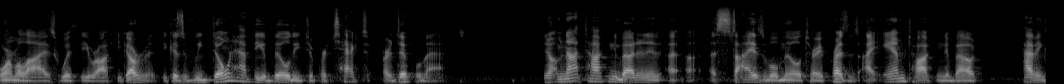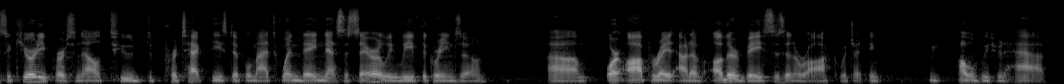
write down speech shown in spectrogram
formalize with the Iraqi government. Because if we don't have the ability to protect our diplomats, you know, I'm not talking about an, a, a, sizable military presence. I am talking about having security personnel to, protect these diplomats when they necessarily leave the green zone um, or operate out of other bases in Iraq, which I think we probably should have.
